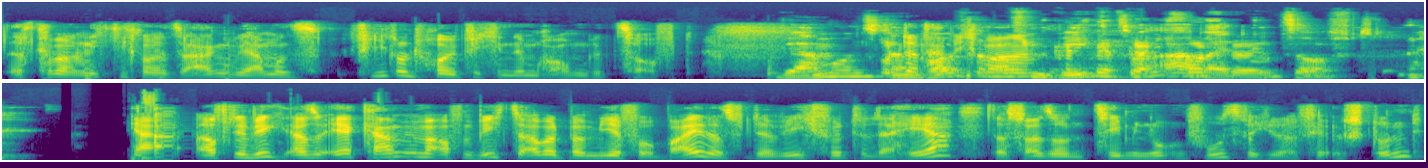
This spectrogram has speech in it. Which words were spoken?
das kann man richtig mal sagen, wir haben uns viel und häufig in dem Raum gezofft. Wir haben uns und dann, dann ich mal auf dem Weg zur Arbeit gezofft. Ja, auf dem Weg, also er kam immer auf dem Weg zur Arbeit bei mir vorbei, das, der Weg führte daher, das war so ein 10 Minuten Fußweg oder Viertelstunde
